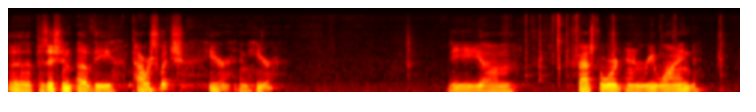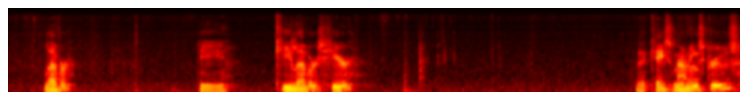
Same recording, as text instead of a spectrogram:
The position of the power switch here and here the um, fast forward and rewind lever, the key levers here, the case mounting screws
